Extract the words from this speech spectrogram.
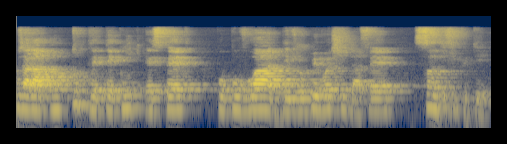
Vous allez apprendre toutes les techniques expertes pour pouvoir développer votre chiffre d'affaires sans difficulté.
